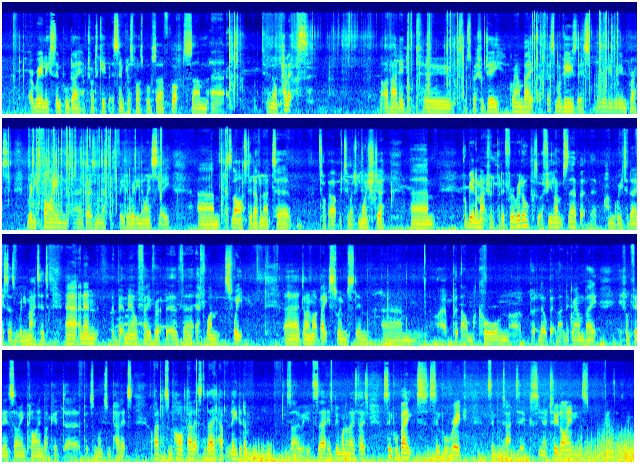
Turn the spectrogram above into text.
a really simple day. I've tried to keep it as simple as possible. So I've got some uh, 2 pellets that I've added to some Special G ground bait. First time I've used this, really, really impressed. Really fine, uh, goes in the method feeder really nicely. Um, has lasted, I haven't had to top it up with too much moisture. Um, probably in a match would have put it through a riddle because got a few lumps there, but they're hungry today, so it hasn't really mattered. Uh, and then a bit of my old favourite, bit of uh, F1 sweet uh, Dynamite Baits swim stim. Um, I put that on my corn. I put a little bit of that in the ground bait. If I'm feeling so inclined, I could uh, put some on some pellets. I've had some hard pellets today. Haven't needed them, so it's uh, it's been one of those days. Simple baits, simple rig, simple tactics. You know, two lines, fantastic.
